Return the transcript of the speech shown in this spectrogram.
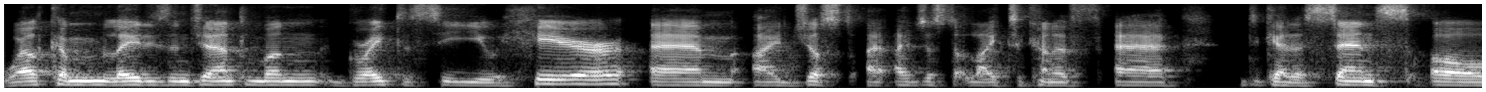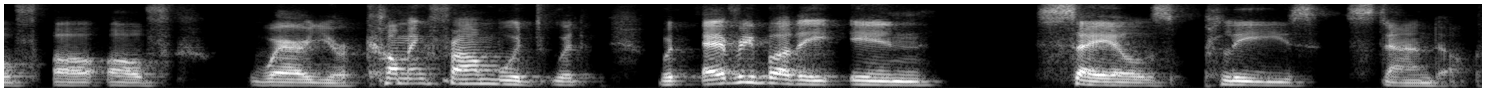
welcome ladies and gentlemen great to see you here um, i just I, I, just like to kind of uh, get a sense of, of, of where you're coming from would would would everybody in sales please stand up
